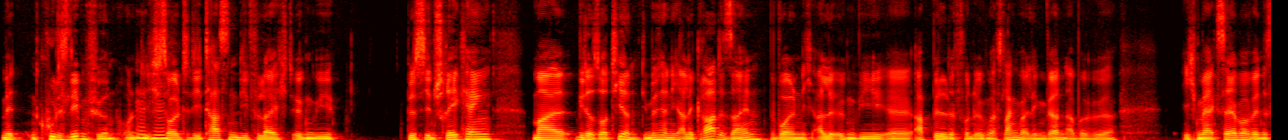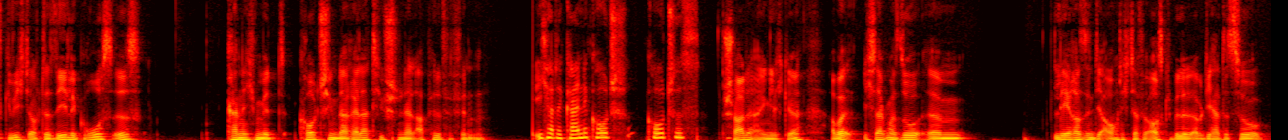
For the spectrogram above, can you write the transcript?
mit ein cooles Leben führen. Und Mhm. ich sollte die Tassen, die vielleicht irgendwie ein bisschen schräg hängen, mal wieder sortieren. Die müssen ja nicht alle gerade sein. Wir wollen nicht alle irgendwie äh, Abbilder von irgendwas Langweiligem werden, aber wir, ich merke selber, wenn das Gewicht auf der Seele groß ist, kann ich mit Coaching da relativ schnell Abhilfe finden. Ich hatte keine Coach, Coaches. Schade eigentlich, gell? Aber ich sag mal so, ähm, Lehrer sind ja auch nicht dafür ausgebildet, aber die hat es so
